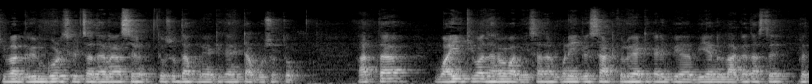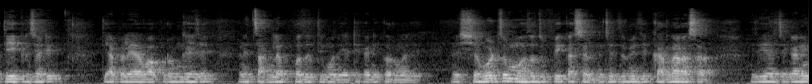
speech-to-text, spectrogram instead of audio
किंवा ग्रीन गोल्ड सीडचा दाना असेल तो सुद्धा आपण या ठिकाणी टाकू शकतो. आता वाई किंवा धर्माबाद हे साधारणपणे एक साठ किलो या ठिकाणी बिया- बियाणं लागत असतं प्रति एकरीसाठी. ते आपल्याला या वापरून घ्यायचे आणि चांगल्या पद्धतीमध्ये या ठिकाणी करून घ्यायचे. शेवटचं महत्वाचं पीक असेल त्याच्यात तुम्ही जे करणार असाल म्हणजे या ठिकाणी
